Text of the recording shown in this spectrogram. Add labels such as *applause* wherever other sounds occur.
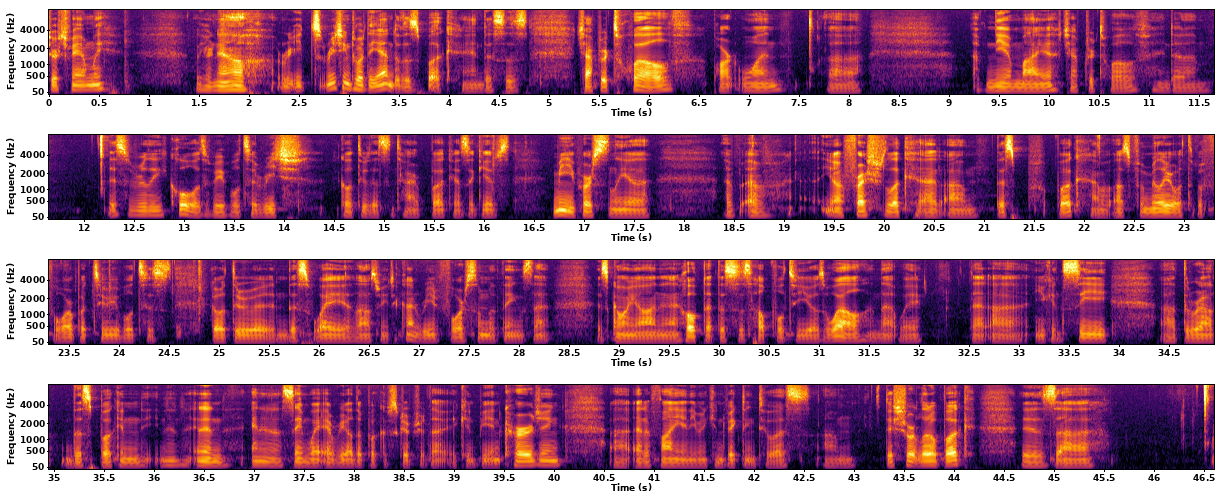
Church family. We are now re- reaching toward the end of this book, and this is chapter 12, part 1 uh, of Nehemiah, chapter 12. And um, is really cool to be able to reach, go through this entire book as it gives me personally a, a, a you know, a fresh look at um, this book. I was familiar with it before, but to be able to go through it in this way allows me to kind of reinforce some of the things that is going on. And I hope that this is helpful to you as well in that way, that uh, you can see uh, throughout this book and, and, in, and in the same way every other book of Scripture that it can be encouraging, uh, edifying, and even convicting to us. Um, this short little book is uh,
